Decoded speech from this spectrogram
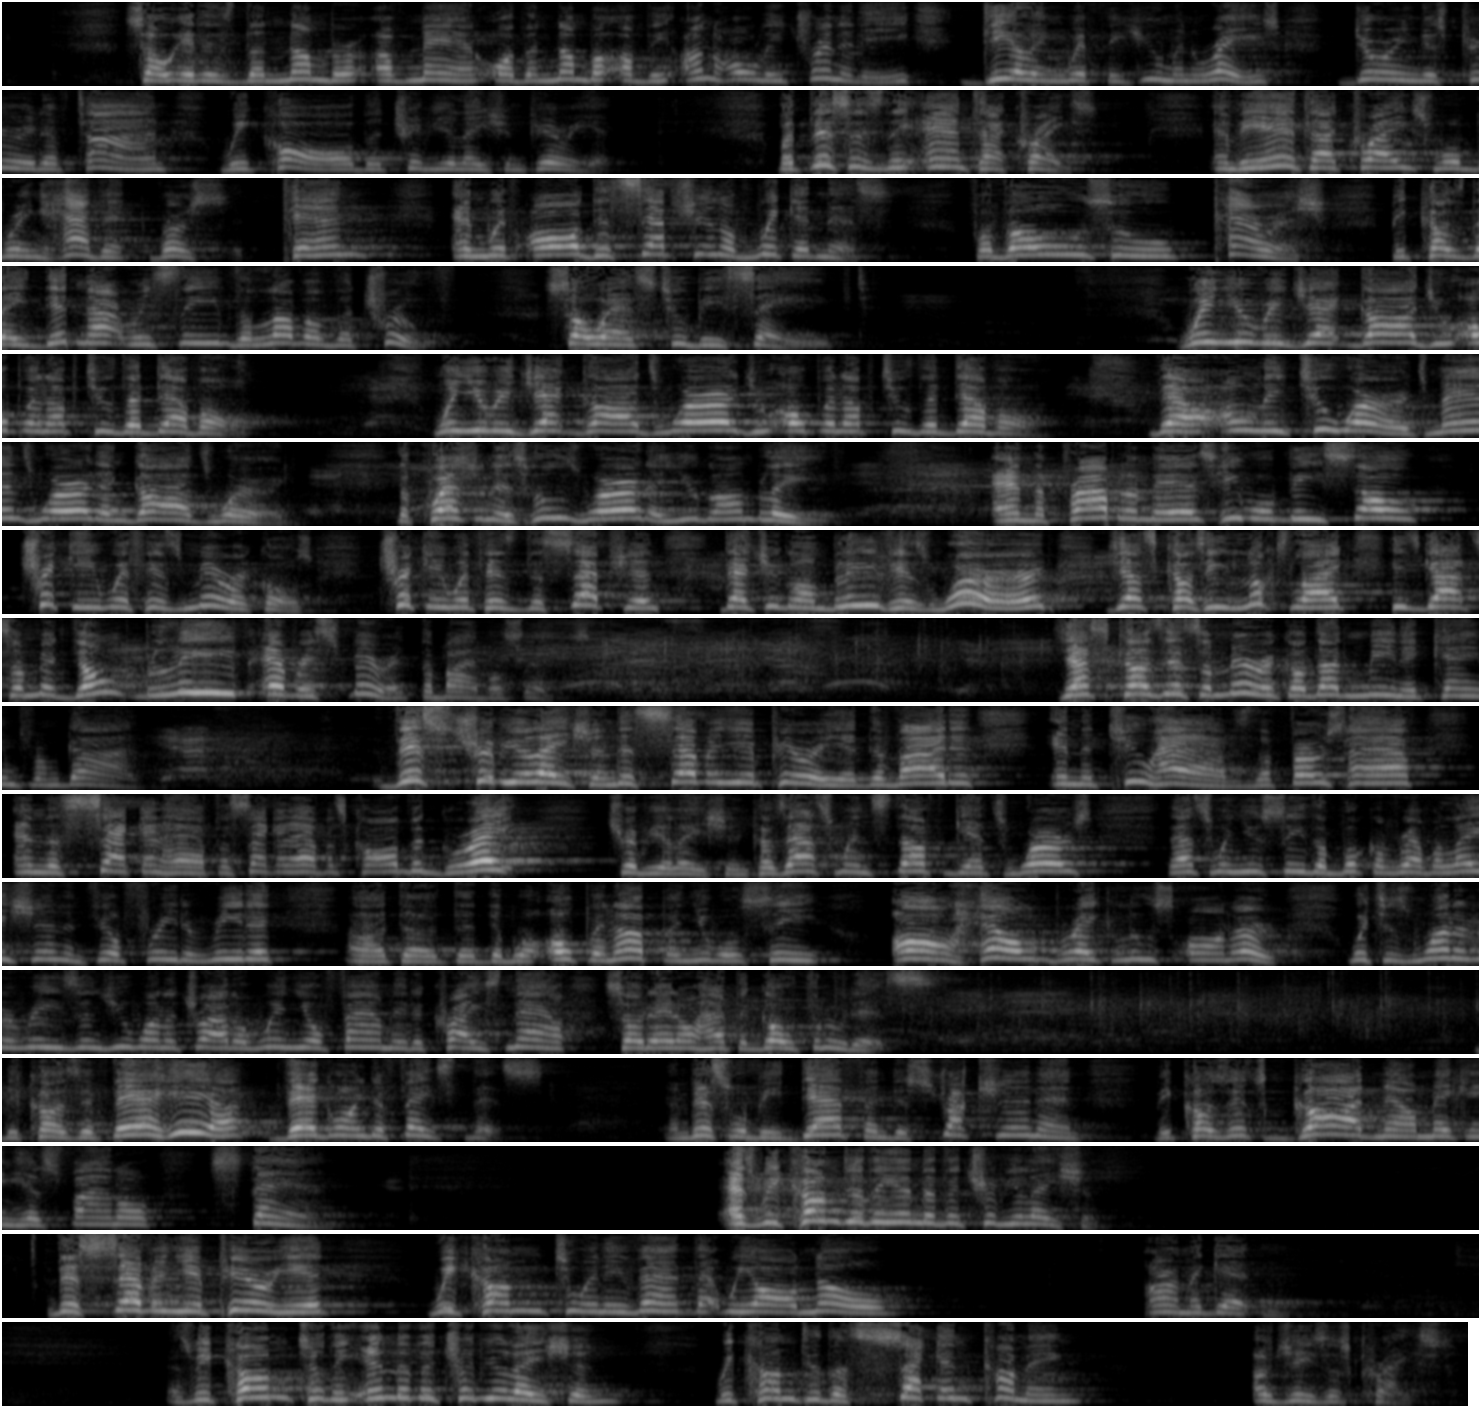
So it is the number of man or the number of the unholy trinity dealing with the human race during this period of time we call the tribulation period. But this is the Antichrist. And the Antichrist will bring havoc, verse 10, and with all deception of wickedness for those who perish because they did not receive the love of the truth so as to be saved. When you reject God, you open up to the devil. When you reject God's word, you open up to the devil. There are only two words man's word and God's word. The question is, whose word are you going to believe? And the problem is, he will be so tricky with his miracles, tricky with his deception, that you're going to believe his word just because he looks like he's got some. Don't believe every spirit, the Bible says. Just because it's a miracle doesn't mean it came from God. This tribulation, this seven year period, divided into two halves the first half and the second half. The second half is called the Great Tribulation because that's when stuff gets worse. That's when you see the book of Revelation, and feel free to read it. Uh, will open up and you will see all hell break loose on earth, which is one of the reasons you want to try to win your family to Christ now so they don't have to go through this. Because if they're here, they're going to face this. And this will be death and destruction, and because it's God now making his final stand. As we come to the end of the tribulation, this seven year period, we come to an event that we all know Armageddon. As we come to the end of the tribulation, we come to the second coming of Jesus Christ.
